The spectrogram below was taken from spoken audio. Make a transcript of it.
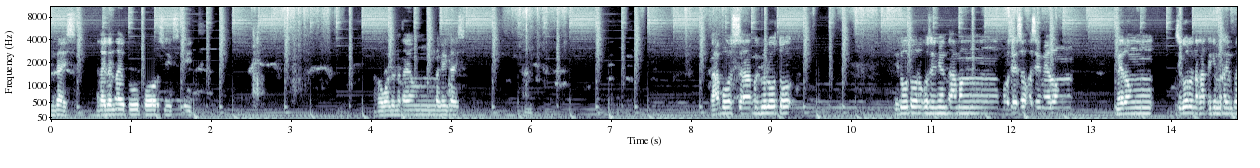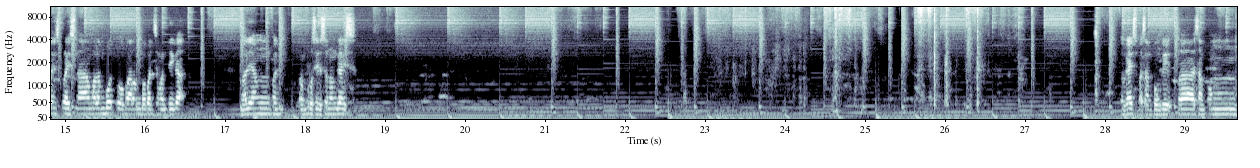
Guys, nakailan tayo 2, 4, 6, 8. Nakawalo na tayong lagay guys. Tapos sa pagluluto, ituturo ko sa inyo yung tamang proseso kasi merong merong siguro nakatikim na kayong french fries na malambot o parang babad sa mantika. Mali ang, pag, ang proseso ng guys. Guys, pasampung, ki- pasampung,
